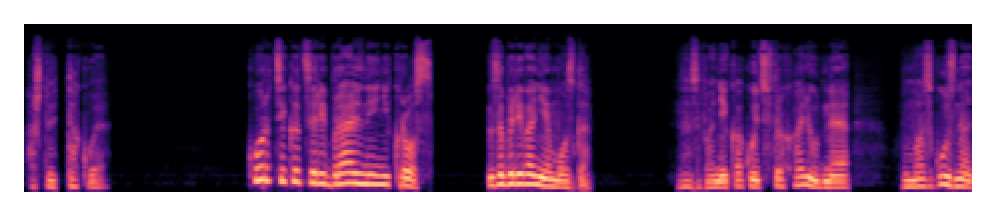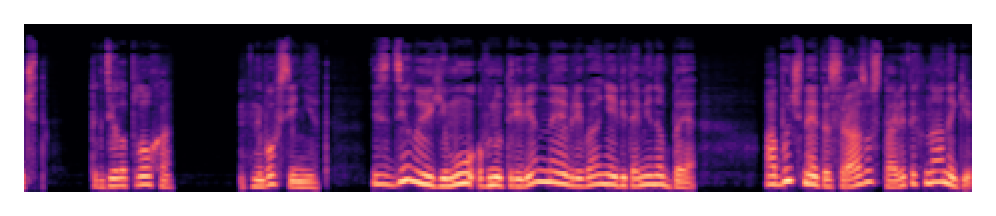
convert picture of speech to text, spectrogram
А что это такое? Кортикоцеребральный некроз. Заболевание мозга. Название какое-то страхолюдное. В мозгу, значит. Так дело плохо. Вовсе нет. Сделаю ему внутривенное вливание витамина В. Обычно это сразу ставит их на ноги.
